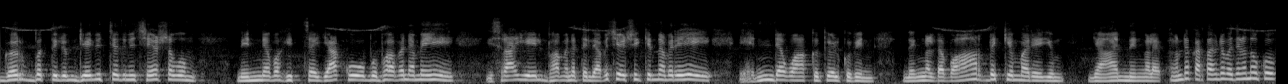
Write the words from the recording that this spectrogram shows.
ഗർഭത്തിലും ജനിച്ചതിന് ശേഷവും നിന്നെ വഹിച്ച യാക്കോബ് ഭവനമേ. ഇസ്രായേൽ ഭവനത്തിൽ അവശേഷിക്കുന്നവരെ എന്റെ വാക്ക് കേൾക്കുവിൻ. നിങ്ങളുടെ വാർദ്ധക്യം വരെയും ഞാൻ നിങ്ങളെ എന്റെ കർത്താവിന്റെ വചനം നോക്കൂ.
